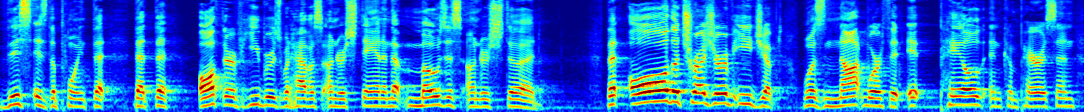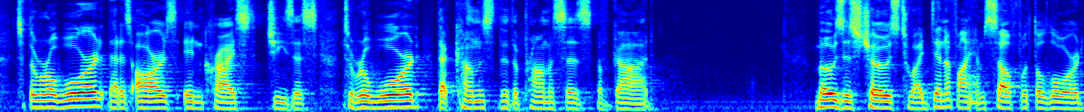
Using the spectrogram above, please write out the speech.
This is the point that, that the author of Hebrews would have us understand and that Moses understood that all the treasure of Egypt was not worth it. It paled in comparison to the reward that is ours in Christ Jesus, to reward that comes through the promises of God. Moses chose to identify himself with the Lord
